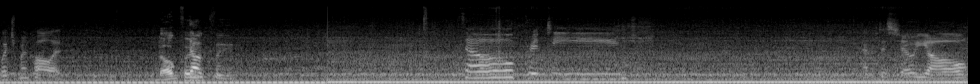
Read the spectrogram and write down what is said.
whatchamacallit, Dog food? dog food. So pretty. Have to show y'all.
